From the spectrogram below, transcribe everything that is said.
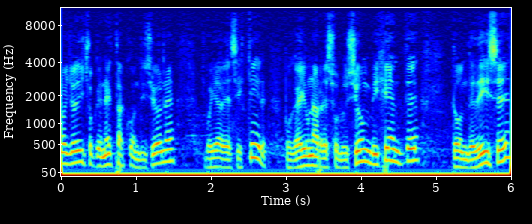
No, yo he dicho que en estas condiciones voy a desistir, porque hay una resolución vigente donde dice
